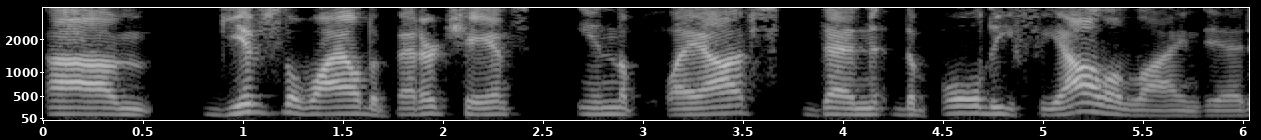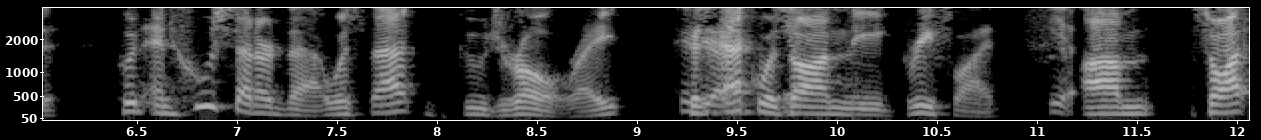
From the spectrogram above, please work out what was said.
um, gives the Wild a better chance in the playoffs than the Boldy Fiala line did. Who, and who centered that? Was that Gaudreau, right? Because Ek was yeah. on the grief line. Yeah. Um, so I,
